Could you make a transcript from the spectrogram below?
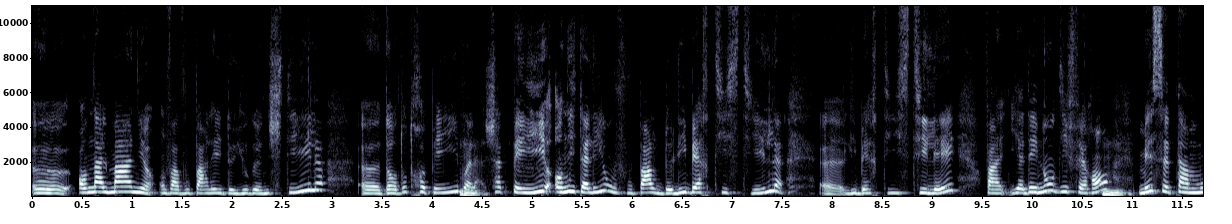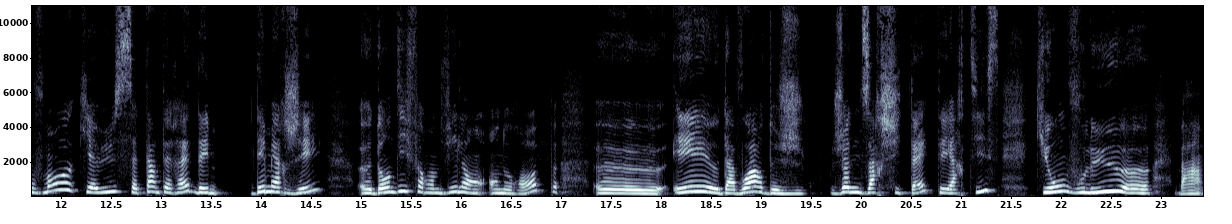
Euh, en Allemagne, on va vous parler de Jugendstil. Euh, dans d'autres pays, voilà, mm. chaque pays. En Italie, on vous parle de Liberty Style, Liberty Stylé. Enfin, il y a des noms différents, mais c'est un mouvement qui a eu cet intérêt d'émerger dans différentes villes en, Europe et d'avoir de jeunes architectes et artistes qui ont voulu ben,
